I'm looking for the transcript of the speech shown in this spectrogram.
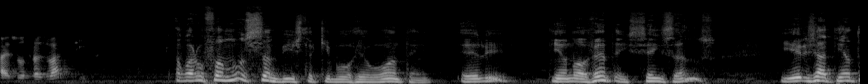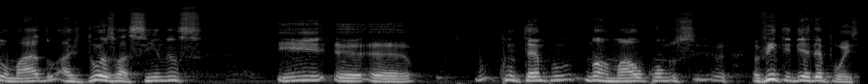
às outras vacinas. Agora, o famoso sambista que morreu ontem, ele tinha 96 anos e ele já tinha tomado as duas vacinas e é, é, com tempo normal, como se, 20 dias depois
